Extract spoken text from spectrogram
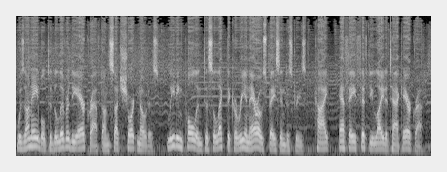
was unable to deliver the aircraft on such short notice, leading Poland to select the Korean Aerospace Industries, KAI, FA-50 light attack aircraft.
